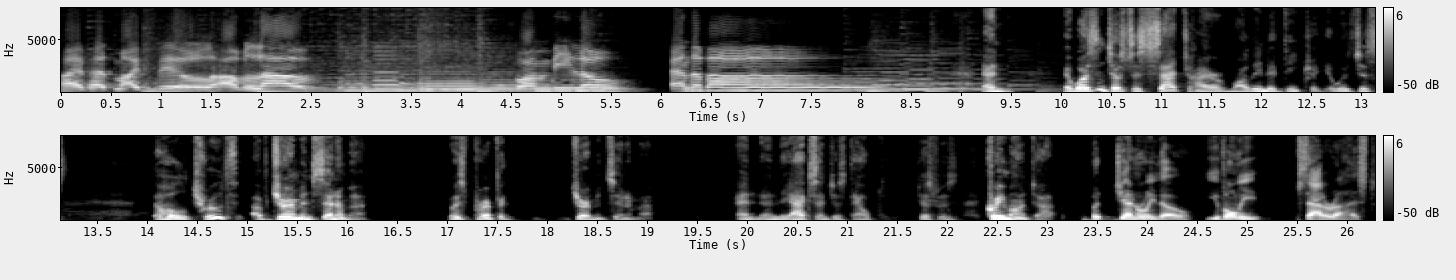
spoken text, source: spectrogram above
I've had my fill of love from below and above. And it wasn't just a satire of Marlene Dietrich. It was just the whole truth of German cinema. It was perfect German cinema. And, and the accent just helped. Just was cream on top. But generally, though, you've only satirized,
